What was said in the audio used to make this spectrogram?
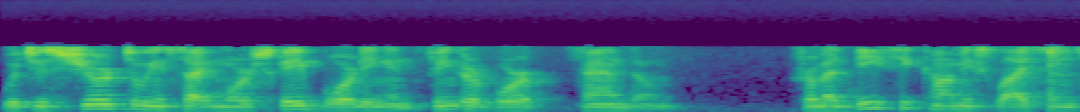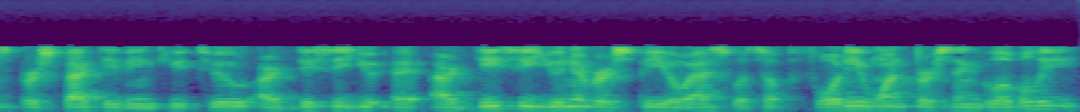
which is sure to incite more skateboarding and fingerboard fandom. From a DC Comics license perspective in Q2, our DC uh, Universe POS was up 41% globally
